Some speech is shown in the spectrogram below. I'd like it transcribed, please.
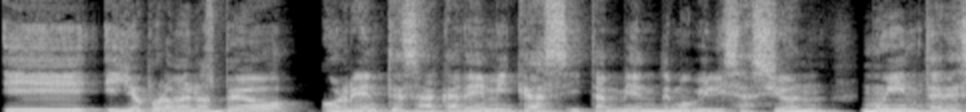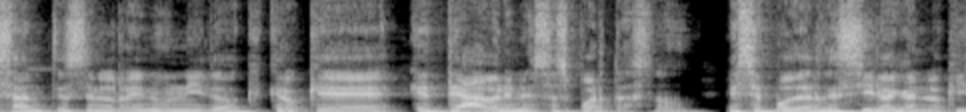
Y, y, yo por lo menos veo corrientes académicas y también de movilización muy interesantes en el Reino Unido que creo que, que te abren esas puertas, ¿no? Ese poder decir, oigan, lo que,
